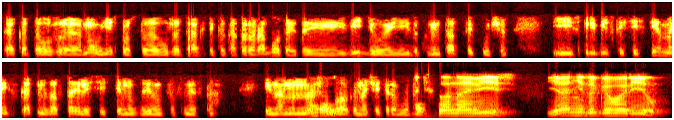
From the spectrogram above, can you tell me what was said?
Как это уже, ну, есть просто уже практика, которая работает, и видео, и документации куча, и с перепиской системой, как мы заставили систему сдвинуться с места, и на, на наше Ну, благо начать работать. Остановись. Я не договорил.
